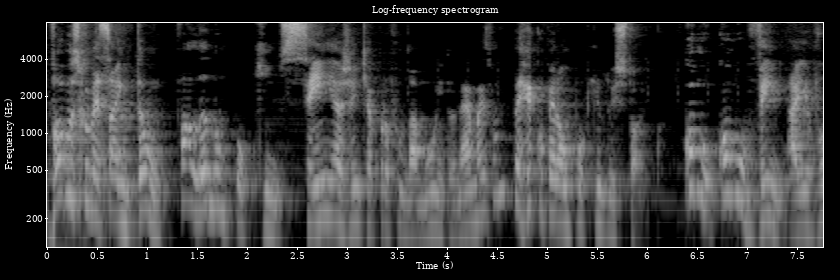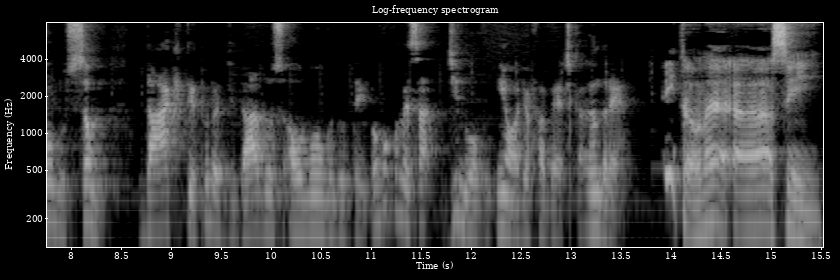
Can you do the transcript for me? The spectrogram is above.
Vamos começar então falando um pouquinho, sem a gente aprofundar muito, né? Mas vamos recuperar um pouquinho do histórico. Como, como vem a evolução da arquitetura de dados ao longo do tempo? Eu vou começar de novo em ordem alfabética. André. Então, né, assim,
